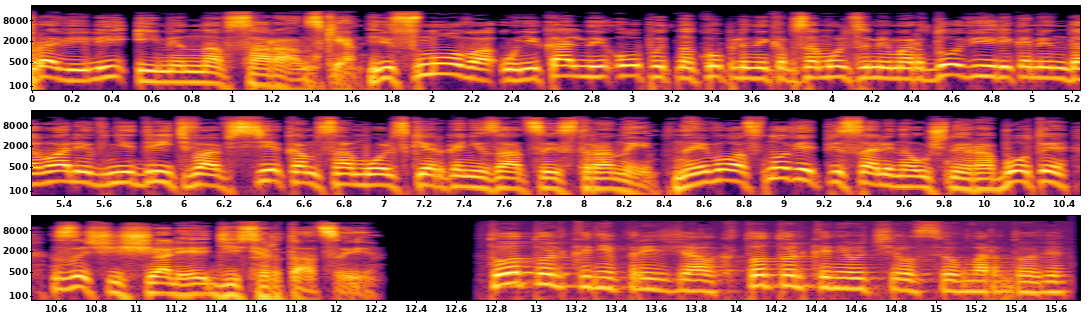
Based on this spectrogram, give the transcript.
провели именно в Саранске. И снова уникальный опыт, накопленный комсомольцами Мордовии, рекомендовали внедрить во все комсомольские организации страны. На его основе писали научные работы, защищали диссертации. Кто только не приезжал, кто только не учился в Мордовии.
